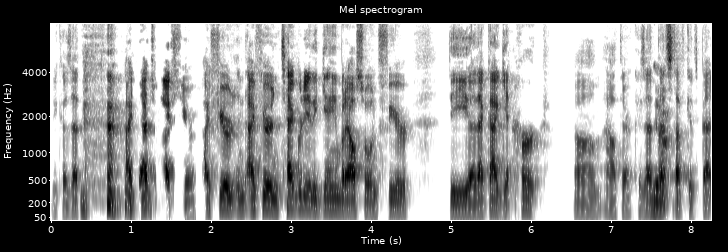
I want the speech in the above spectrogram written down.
because that I, that's what I fear. I fear I fear integrity of the game, but I also fear the uh, that guy get hurt um, out there because that, Yeah. that stuff gets bad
